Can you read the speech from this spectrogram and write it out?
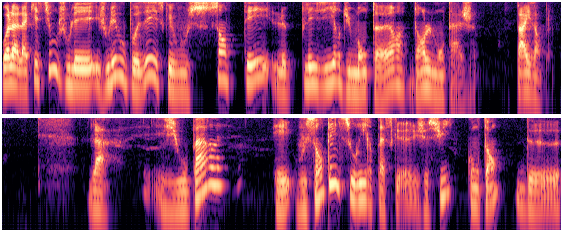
voilà, la question que je voulais, je voulais vous poser, est-ce que vous sentez le plaisir du monteur dans le montage? Par exemple, là, je vous parle et vous sentez le sourire parce que je suis content de,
